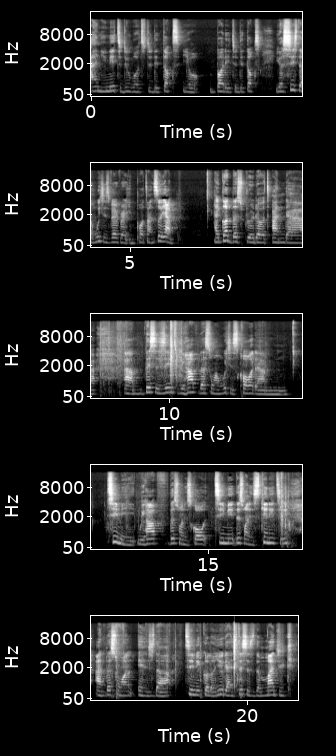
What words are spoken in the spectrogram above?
and you need to do what? To detox your body to detox your system which is very very important. So yeah i got this product and uh, um, this is it. We have this one which is called um, Teami we have this one is called Teami this one is skinny tea and this one is the Teami colon you guys this is the magic.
